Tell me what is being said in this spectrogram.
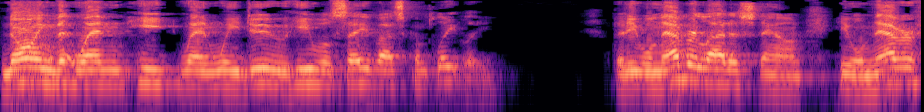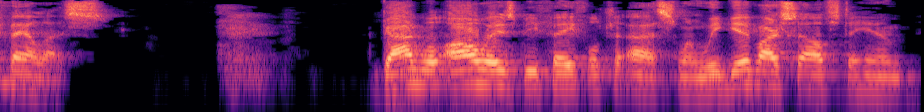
Knowing that when He, when we do, He will save us completely. That He will never let us down. He will never fail us. God will always be faithful to us when we give ourselves to Him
